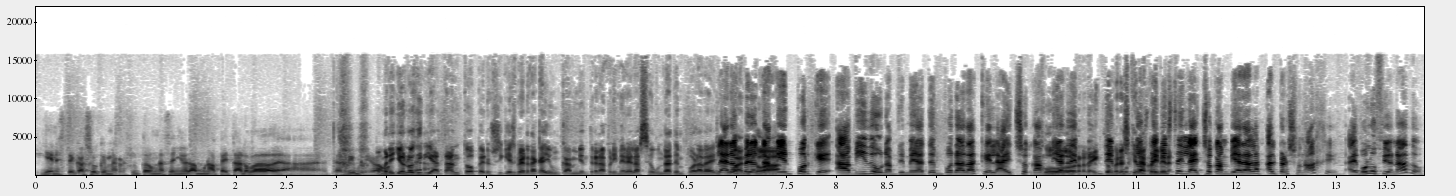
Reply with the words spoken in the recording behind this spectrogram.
y en este caso que me resulta una señora una petarda eh, terrible. vamos. Hombre, yo no diría tanto, pero sí que es verdad que hay un cambio entre la primera y la segunda temporada en Claro, cuanto pero a... también porque ha habido una primera temporada que la ha hecho cambiar de- Correcto, de, pero es que la de primera- vista y la ha hecho cambiar al, al personaje. Ha evolucionado.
